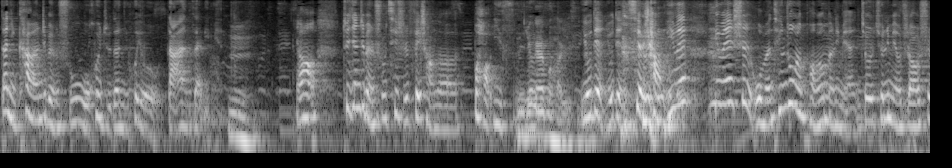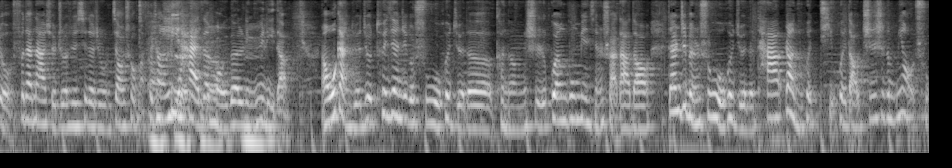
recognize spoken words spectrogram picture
但你看完这本书，我会觉得你会有答案在里面。嗯。然后推荐这本书其实非常的不好意思，应该不好意思，有点有点怯场，因为因为是我们听众的朋友们里面，就是群里面有知道是有复旦大学哲学系的这种教授嘛，非常厉害，在某一个领域里的。然后我感觉就推荐这个书，我会觉得可能是关公面前耍大刀，但是这本书我会觉得它让你会体会到知识的妙处，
